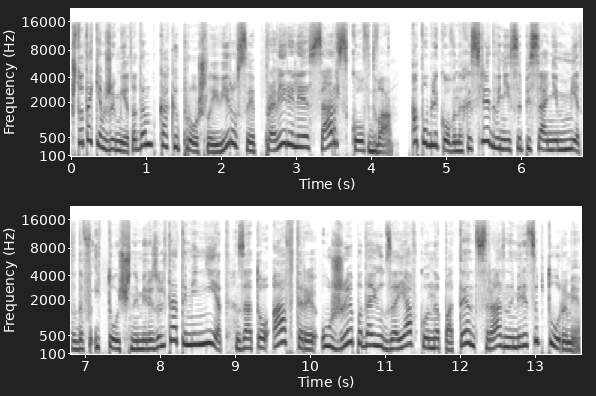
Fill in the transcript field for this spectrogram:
что таким же методом, как и прошлые вирусы, проверили SARS-CoV-2. Опубликованных исследований с описанием методов и точными результатами нет, зато авторы уже подают заявку на патент с разными рецептурами.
